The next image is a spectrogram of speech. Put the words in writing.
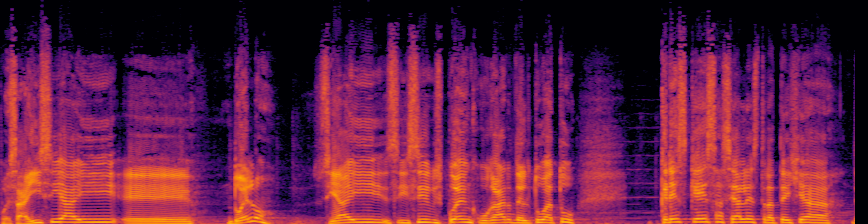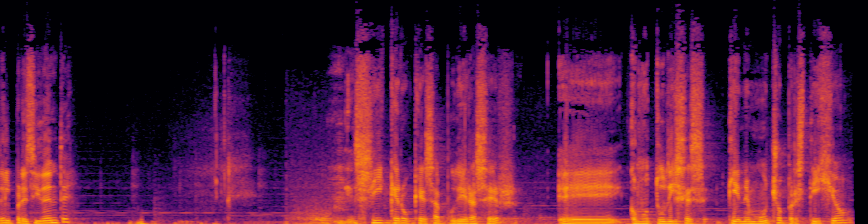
pues ahí sí hay eh, duelo, sí, hay, sí, sí pueden jugar del tú a tú. ¿Crees que esa sea la estrategia del presidente? Sí, creo que esa pudiera ser. Eh, como tú dices, tiene mucho prestigio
